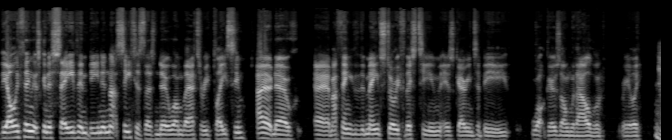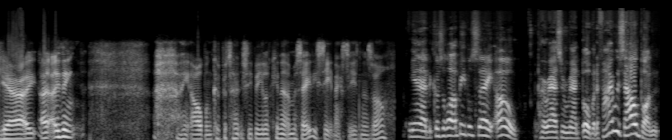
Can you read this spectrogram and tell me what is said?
The only thing that's going to save him being in that seat is there's no one there to replace him. I don't know. Um, I think the main story for this team is going to be what goes on with Albon. Really. Yeah, I, I think I think Albon could potentially be looking at a Mercedes seat next season as well. Yeah, because a lot of people say, "Oh, Perez and Red Bull," but if I was Albon,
